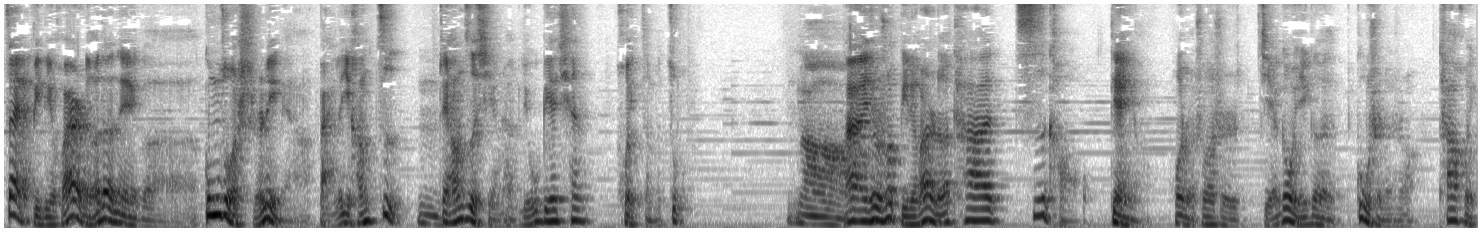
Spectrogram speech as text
在比利怀尔德的那个工作室里面啊，摆了一行字，这行字写着刘别谦会怎么做。啊，哎，就是说，比利怀尔德他思考电影或者说是结构一个故事的时候，他会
